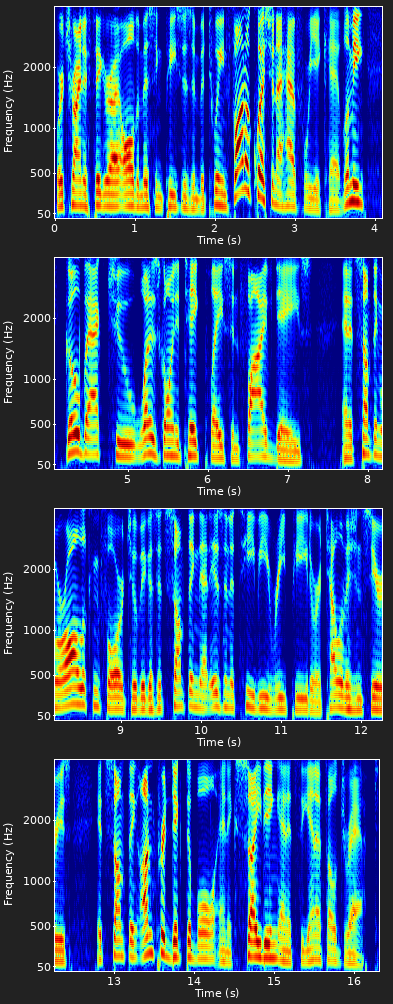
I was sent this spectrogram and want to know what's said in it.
we're trying to figure out all the missing pieces in between. Final question I have for you, Kev. Let me go back to what is going to take place in five days, and it's something we're all looking forward to because it's something that isn't a TV repeat or a television series. It's something unpredictable and exciting, and it's the NFL Draft.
